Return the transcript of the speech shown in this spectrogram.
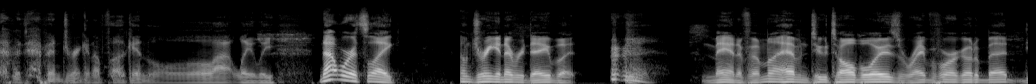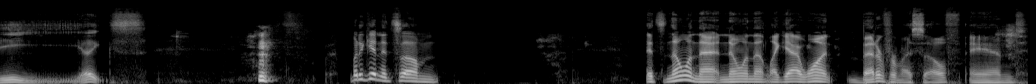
I've been drinking a fucking lot lately. Not where it's like I'm drinking every day, but man, if I'm not having two tall boys right before I go to bed, yikes. but again, it's um, it's knowing that, and knowing that, like, yeah, I want better for myself, and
